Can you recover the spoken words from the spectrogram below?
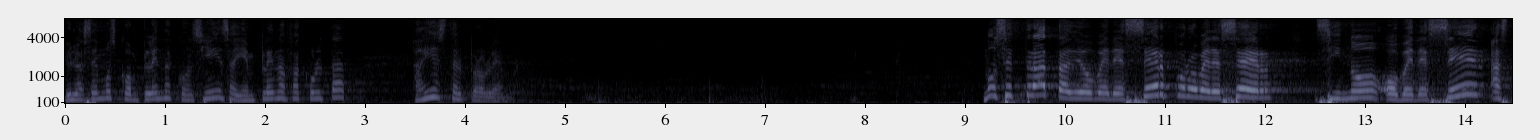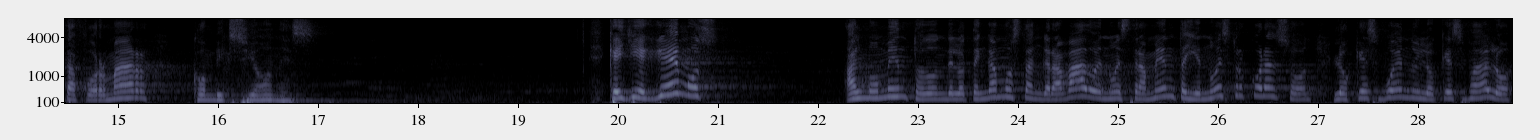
Y lo hacemos con plena conciencia y en plena facultad. Ahí está el problema. No se trata de obedecer por obedecer, sino obedecer hasta formar convicciones. Que lleguemos al momento donde lo tengamos tan grabado en nuestra mente y en nuestro corazón, lo que es bueno y lo que es malo,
